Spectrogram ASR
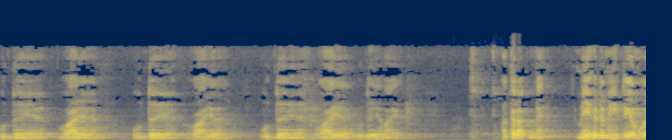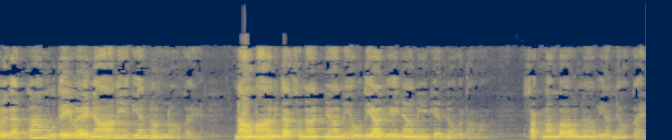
උදය වය. උදය වය. උදය වය. උදය වය. අතරක් නැහැ මේකටම හිත යොමු කරගත්තාම උදේවය ඥානය කියන්නේ ඔන්න ඕකයි. නවමහා විදර්ශනා ඥානය උද්‍යාවේ ඥානය කියන්නේ ඕක තමයි. සක්මන් භාවනාව කියන්නේ මොකයි?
